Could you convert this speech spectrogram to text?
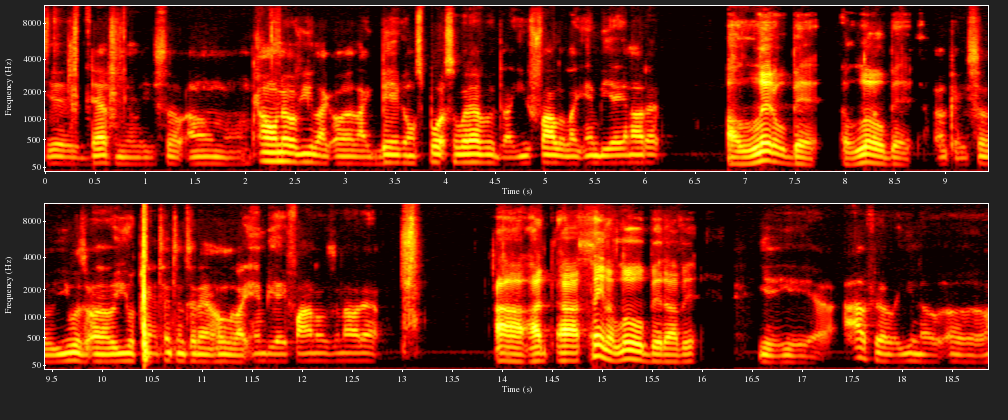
Yeah, definitely. So, um, I don't know if you like are like big on sports or whatever. Like you follow like NBA and all that. a little bit, a little bit. Okay, so you was uh you were paying attention to that whole like NBA finals and all that. Uh, I I seen a little bit of it. Yeah, yeah, yeah. I feel like you know,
